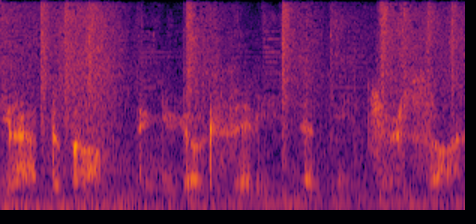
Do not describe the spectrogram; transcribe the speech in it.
you have to come to New York City and meet your son.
